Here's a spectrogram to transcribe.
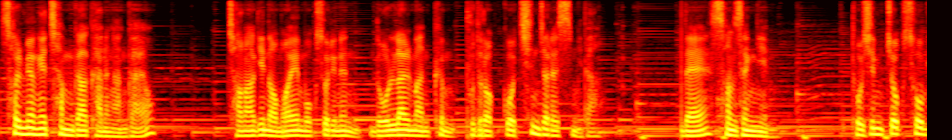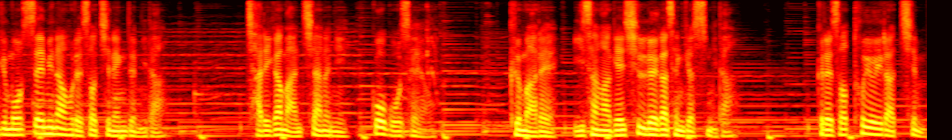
설명에 참가 가능한가요? 전화기 너머의 목소리는 놀랄 만큼 부드럽고 친절했습니다. 네, 선생님. 도심 쪽 소규모 세미나홀에서 진행됩니다. 자리가 많지 않으니 꼭 오세요. 그 말에 이상하게 신뢰가 생겼습니다. 그래서 토요일 아침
